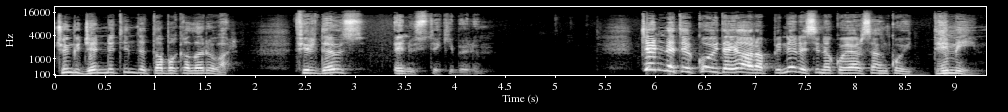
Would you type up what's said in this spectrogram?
Çünkü cennetin de tabakaları var. Firdevs en üstteki bölüm. Cennete koy da ya Rabbi neresine koyarsan koy demeyin.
